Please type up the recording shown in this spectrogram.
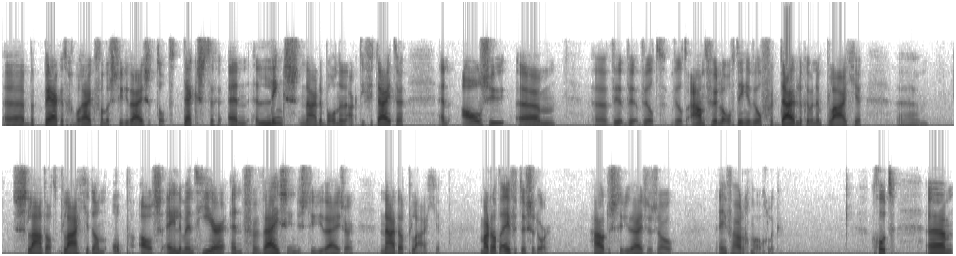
uh, beperk het gebruik van de studiewijzer tot tekst en links naar de bronnen en activiteiten. En als u um, uh, wilt, wilt aanvullen of dingen wil verduidelijken met een plaatje, um, sla dat plaatje dan op als element hier en verwijs in de studiewijzer naar dat plaatje. Maar dat even tussendoor. Hou de studiewijzer zo eenvoudig mogelijk. Goed, um,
